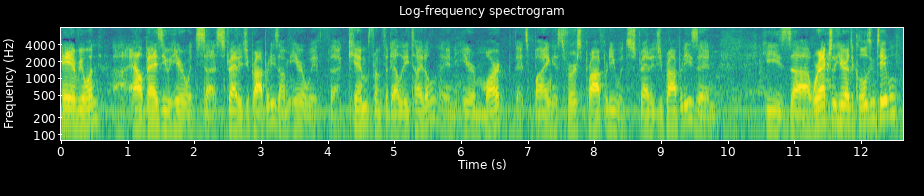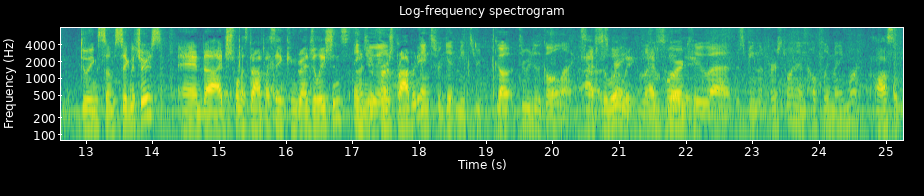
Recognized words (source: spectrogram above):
Hey everyone, uh, Al Bazio here with uh, Strategy Properties. I'm here with uh, Kim from Fidelity Title, and here Mark that's buying his first property with Strategy Properties, and he's uh, we're actually here at the closing table doing some signatures, and uh, I just want to start off by saying congratulations Thank on you. your first property. Thanks for getting me through go through to the goal line. So Absolutely. I'm looking forward to uh, this being the first one and hopefully many more. Awesome,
